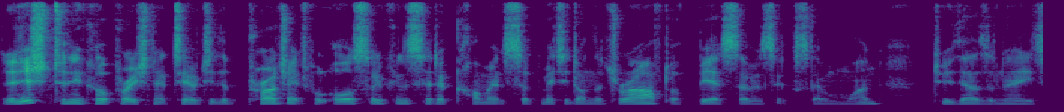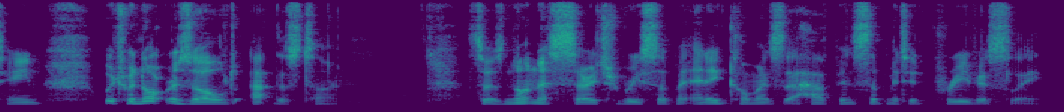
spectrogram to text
In addition to the incorporation activity, the project will also consider comments submitted on the draft of BS 7671 2018, which were not resolved at this time so it's not necessary to resubmit any comments that have been submitted previously.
